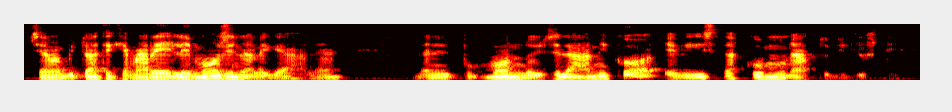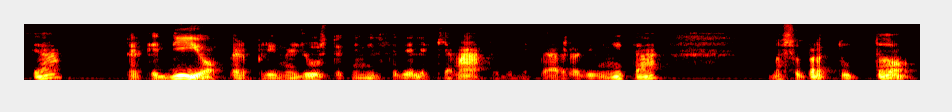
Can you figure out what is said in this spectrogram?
siamo abituati a chiamare elemosina legale, nel mondo islamico è vista come un atto di giustizia, perché Dio per primo è giusto e quindi il fedele è chiamato ad imitare la divinità, ma soprattutto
